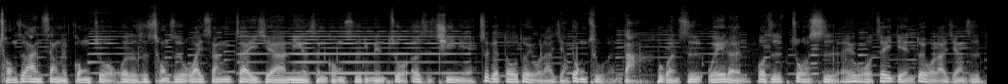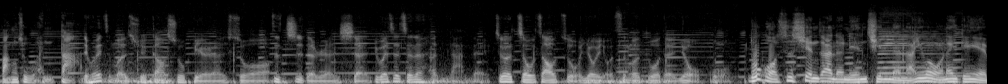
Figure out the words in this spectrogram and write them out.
从事岸上的工作，或者是从事外商，在一家尼尔森公司里面做二十七年，这个都对我来讲用处很大。不管是为人或是做事，哎，我这一点对我来讲是帮助很大。你会怎么去告诉别人说自制的人生？因为这真的很难哎，就是周遭左右有这么多的诱惑。如果是现在的年轻人啊，因为我那天也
